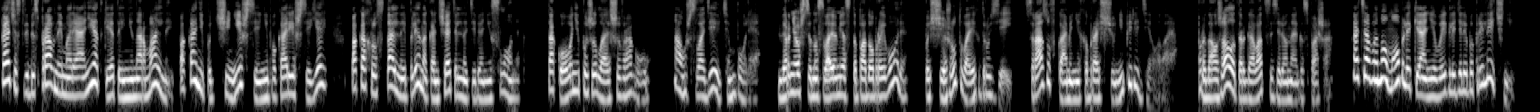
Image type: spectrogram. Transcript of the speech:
В качестве бесправной марионетки этой ненормальной, пока не подчинишься и не покоришься ей, пока хрустальный плен окончательно тебя не сломит. Такого не пожелаешь и врагу. А уж злодею тем более. Вернешься на свое место по доброй воле, пощажу твоих друзей. Сразу в камень их обращу, не переделывая. Продолжала торговаться зеленая госпожа. Хотя в ином облике они выглядели бы приличней.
